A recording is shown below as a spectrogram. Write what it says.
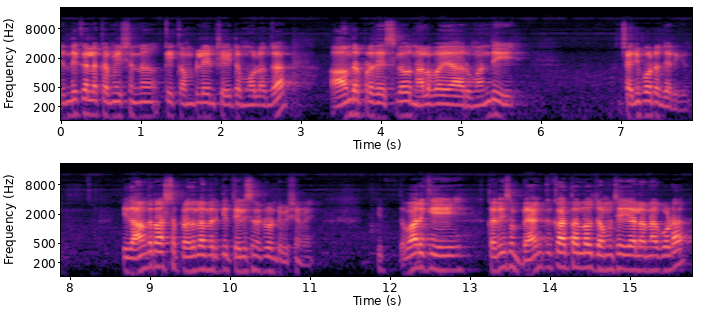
ఎన్నికల కమిషన్కి కంప్లైంట్ చేయటం మూలంగా ఆంధ్రప్రదేశ్లో నలభై ఆరు మంది చనిపోవడం జరిగింది. ఇది ఆంధ్ర రాష్ట్ర ప్రజలందరికీ తెలిసినటువంటి విషయమే. వారికి కనీసం బ్యాంకు ఖాతాల్లో జమ చేయాలన్నా కూడా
